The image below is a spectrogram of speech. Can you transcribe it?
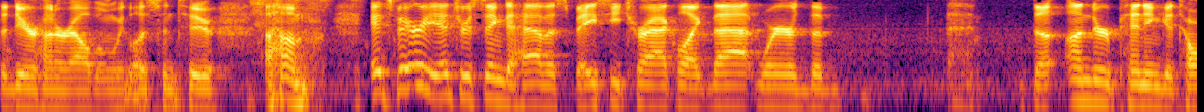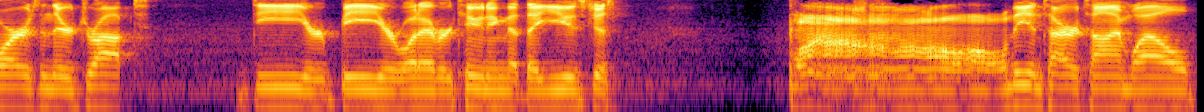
the Deerhunter album we listened to. Um, it's very interesting to have a spacey track like that where the the underpinning guitars and their dropped D or B or whatever tuning that they use just the entire time while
